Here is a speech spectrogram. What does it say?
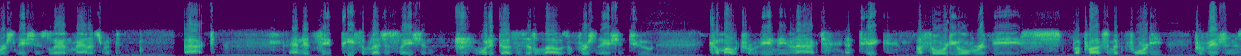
First Nations Land Management Act, and it's a piece of legislation. what it does is it allows a First Nation to come out from the Indian Act and take authority over the approximate 40 provisions,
